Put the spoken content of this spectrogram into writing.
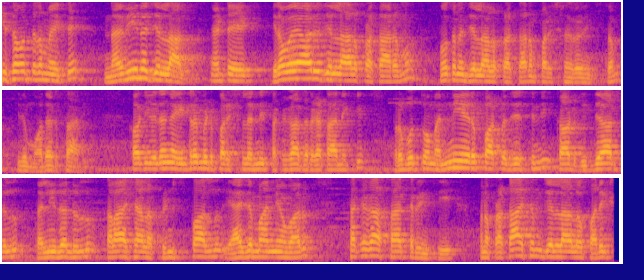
ఈ సంవత్సరం అయితే నవీన జిల్లాలు అంటే ఇరవై ఆరు జిల్లాల ప్రకారము నూతన జిల్లాల ప్రకారం పరీక్ష నిర్వహించడం ఇది మొదటిసారి. కాబట్టి ఈ విధంగా ఇంటర్మీడియట్ పరీక్షలన్నీ చక్కగా జరగటానికి ప్రభుత్వం అన్ని ఏర్పాట్లు చేసింది. కాబట్టి విద్యార్థులు తల్లిదండ్రులు కళాశాల ప్రిన్సిపాల్లు యాజమాన్యం వారు చక్కగా సహకరించి మన ప్రకాశం జిల్లాలో పరీక్ష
